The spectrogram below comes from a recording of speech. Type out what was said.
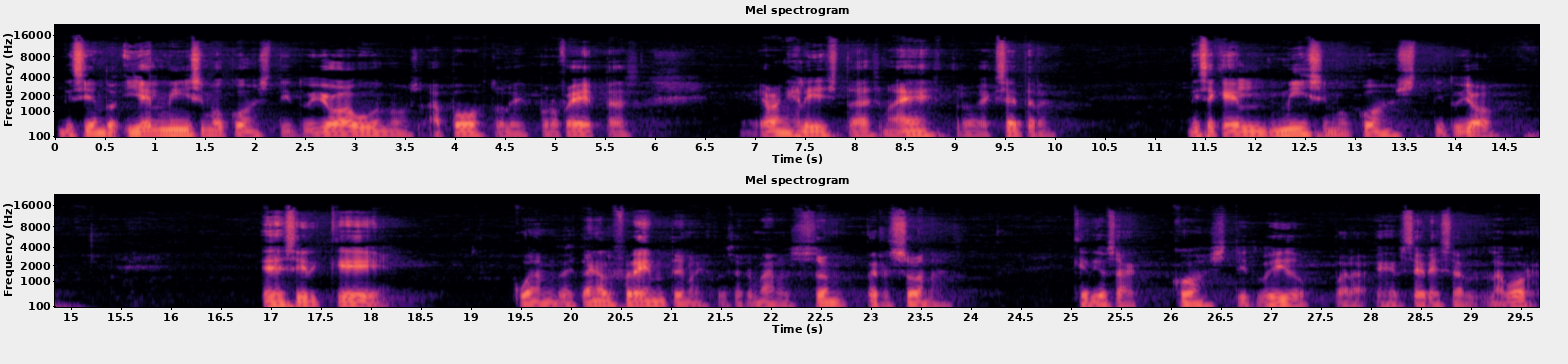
diciendo, y él mismo constituyó a unos apóstoles, profetas, evangelistas, maestros, etc. Dice que él mismo constituyó. Es decir, que cuando están al frente nuestros hermanos son personas que Dios ha constituido para ejercer esa labor.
